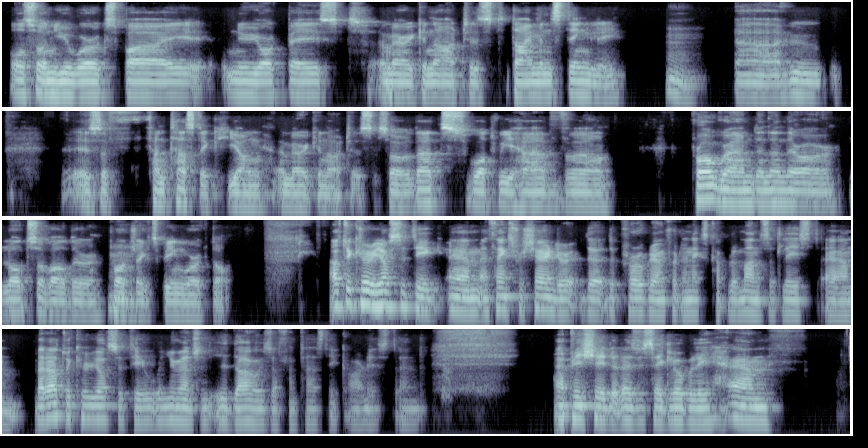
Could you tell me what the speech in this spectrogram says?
also new works by New York based American artist Diamond Stingily, mm. uh, who is a fantastic young American artist. So that's what we have uh, programmed, and then there are lots of other hmm. projects mm. being worked on. Out of curiosity, um, and thanks for sharing the, the, the program for the next couple of months at least. Um, but out of curiosity, when you mentioned Ida, who is a fantastic artist and appreciated, as you say, globally, um,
